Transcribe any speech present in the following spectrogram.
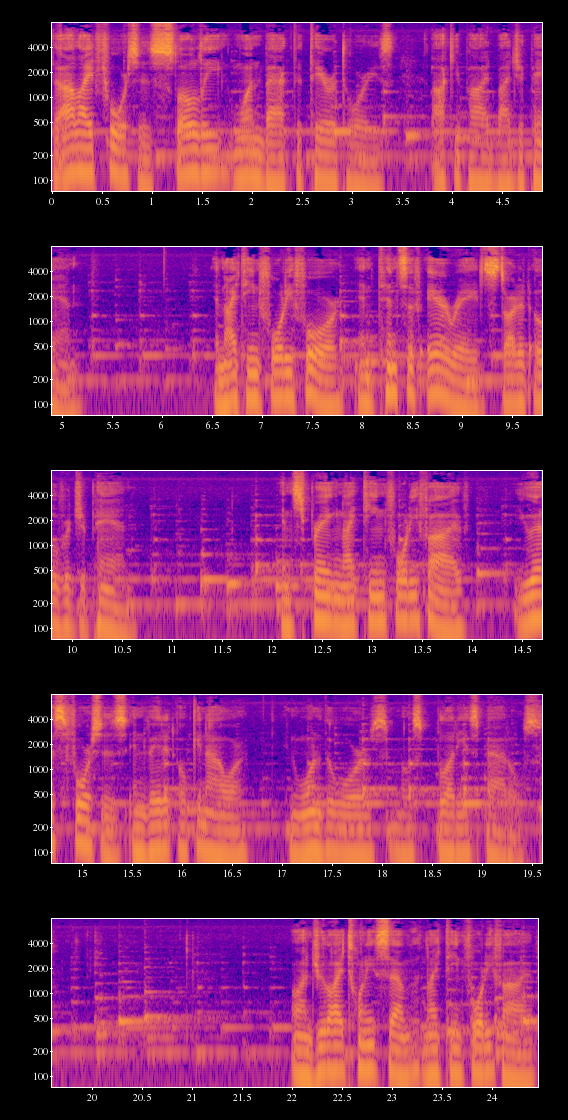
the Allied forces slowly won back the territories occupied by Japan. In 1944, intensive air raids started over Japan. In spring 1945, U.S. forces invaded Okinawa in one of the war's most bloodiest battles. On July 27, 1945,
